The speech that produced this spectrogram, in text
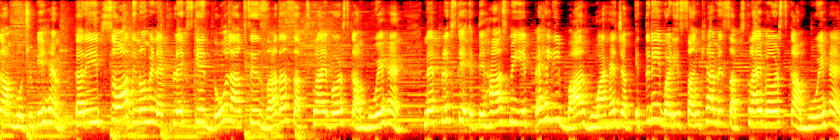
कम हो चुके हैं। करीब 100 दिनों में नेटफ्लिक्स के 2 लाख से ज़्यादा सब्सक्राइबर्स कम हुए हैं। नेटफ्लिक्स के इतिहास में ये पहली बार हुआ है जब इतनी बड़ी संख्या में सब्सक्राइबर्स कम हुए हैं।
